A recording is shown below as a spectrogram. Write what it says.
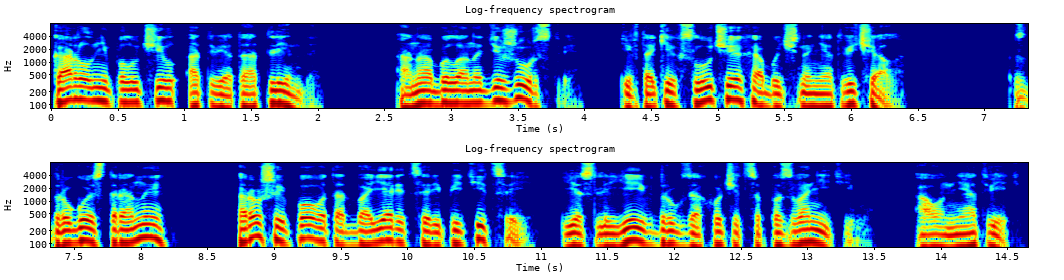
Карл не получил ответа от Линды. Она была на дежурстве и в таких случаях обычно не отвечала. С другой стороны, Хороший повод отбояриться репетицией, если ей вдруг захочется позвонить ему, а он не ответит.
